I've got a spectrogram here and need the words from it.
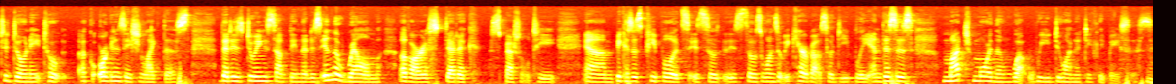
to donate to an organization like this that is doing something that is in the realm of our aesthetic specialty. Um, because it's people it's, it's those- it's those ones that we care about so deeply. And this is much more than what we do on a daily basis.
